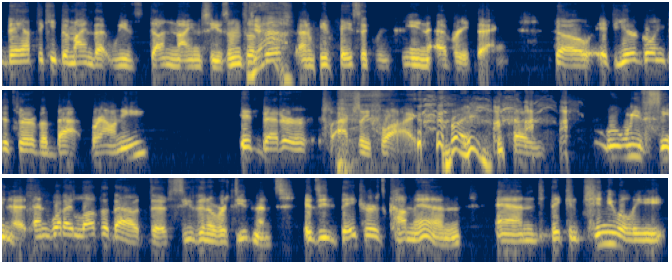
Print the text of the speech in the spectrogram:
they have to keep in mind that we've done nine seasons of Yeah. this and we've basically seen everything. So if you're going to serve a bat brownie, it better actually fly right. because we've seen it. And what I love about the season over season is these bakers come in and they continually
